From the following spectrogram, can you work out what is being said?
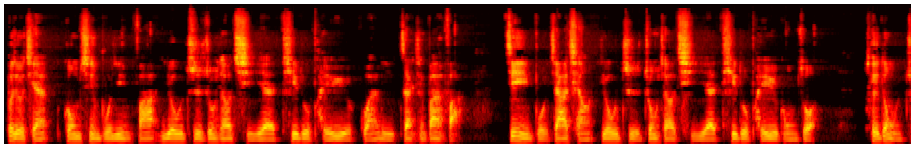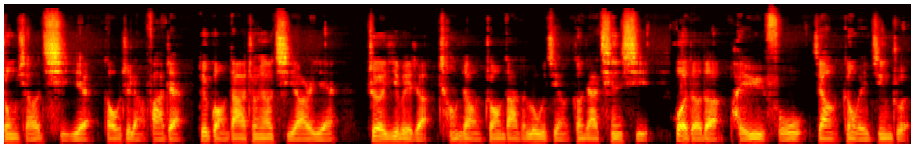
不久前，工信部印发《优质中小企业梯度培育管理暂行办法》，进一步加强优质中小企业梯度培育工作，推动中小企业高质量发展。对广大中小企业而言，这意味着成长壮大的路径更加清晰，获得的培育服务将更为精准。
